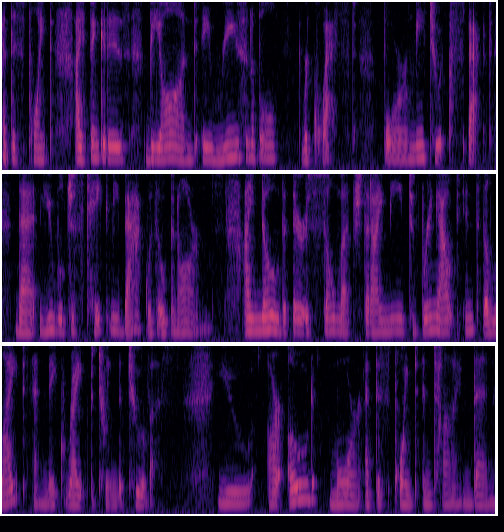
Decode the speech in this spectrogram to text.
At this point, I think it is beyond a reasonable request for me to expect that you will just take me back with open arms. I know that there is so much that I need to bring out into the light and make right between the two of us. You are owed more at this point in time than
